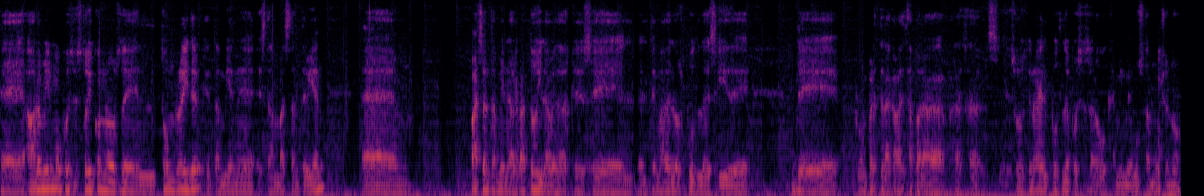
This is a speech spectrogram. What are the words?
Eh, ahora mismo pues estoy con los del Tomb Raider, que también eh, están bastante bien. Em, pasan también el rato y la verdad es que es el, tema de los puzzles y de, de romperte la cabeza para, solucionar el puzzle, pues es algo que a mí me gusta mucho, ¿no?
